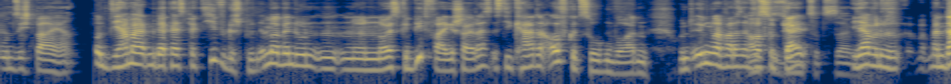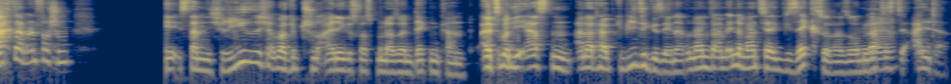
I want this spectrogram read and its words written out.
Unsichtbar, ja. Und die haben halt mit der Perspektive gespielt. Immer wenn du ein, ein neues Gebiet freigeschaltet hast, ist die Karte aufgezogen worden. Und irgendwann war das einfach so geil. Sozusagen. Ja, weil du, man dachte am Anfang schon, ist dann nicht riesig, aber gibt schon einiges, was man da so entdecken kann. Als man die ersten anderthalb Gebiete gesehen hat. Und dann am Ende waren es ja irgendwie sechs oder so. Und du ja. dachtest, Alter,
